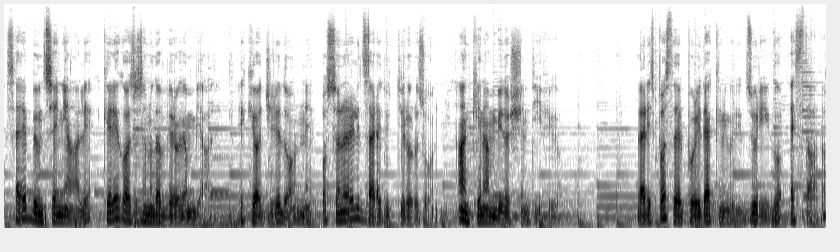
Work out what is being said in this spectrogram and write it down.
Sarebbe un segnale che le cose sono davvero cambiate e che oggi le donne possono realizzare tutti i loro sogni, anche in ambito scientifico. La risposta del Politecnico di Zurigo è stata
